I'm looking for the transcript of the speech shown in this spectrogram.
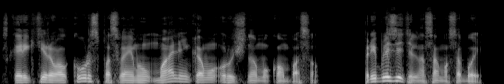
скорректировал курс по своему маленькому ручному компасу. Приблизительно, само собой.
